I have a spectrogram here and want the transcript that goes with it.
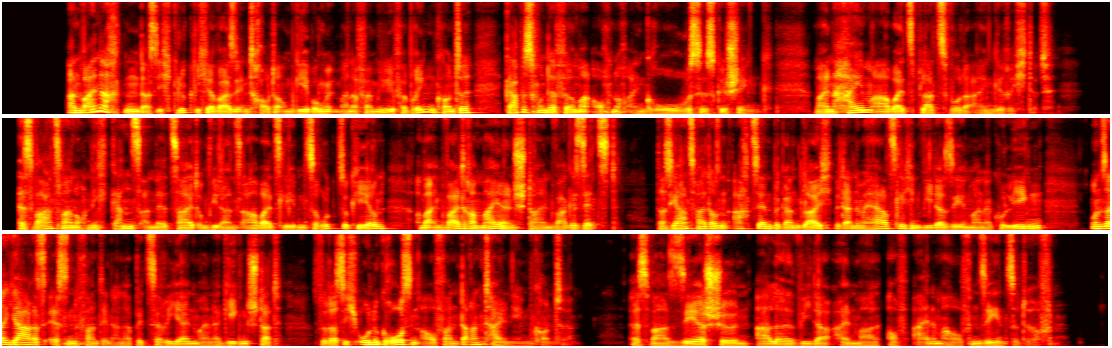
An Weihnachten, das ich glücklicherweise in trauter Umgebung mit meiner Familie verbringen konnte, gab es von der Firma auch noch ein großes Geschenk. Mein Heimarbeitsplatz wurde eingerichtet. Es war zwar noch nicht ganz an der Zeit, um wieder ins Arbeitsleben zurückzukehren, aber ein weiterer Meilenstein war gesetzt. Das Jahr 2018 begann gleich mit einem herzlichen Wiedersehen meiner Kollegen. Unser Jahresessen fand in einer Pizzeria in meiner Gegend statt, sodass ich ohne großen Aufwand daran teilnehmen konnte. Es war sehr schön, alle wieder einmal auf einem Haufen sehen zu dürfen.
